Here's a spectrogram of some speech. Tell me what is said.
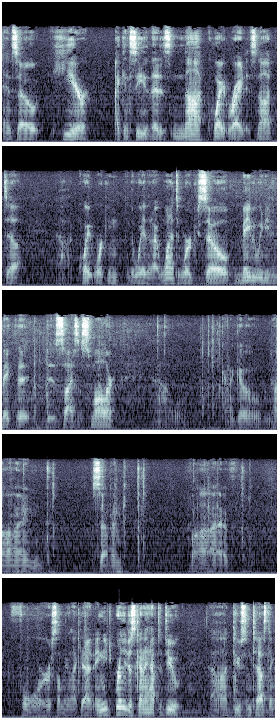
and so here I can see that it's not quite right. It's not uh, uh, quite working the way that I want it to work. So maybe we need to make the, the size smaller. Uh, we'll kind of go 9, 7, 5, 4, or something like that. And you really just kind of have to do uh, do some testing.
